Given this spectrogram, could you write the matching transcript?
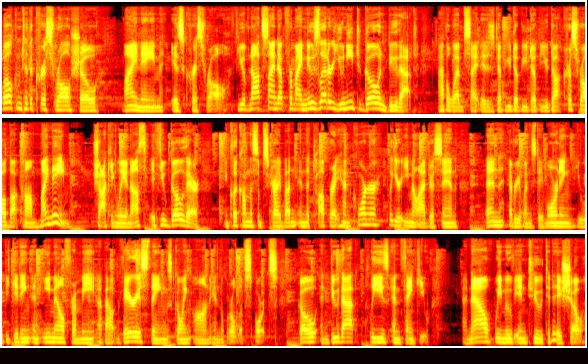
Welcome to the Chris Rawl Show. My name is Chris Rawl. If you have not signed up for my newsletter, you need to go and do that. I have a website. It is www.chrisrawl.com. My name, shockingly enough, if you go there and click on the subscribe button in the top right hand corner, put your email address in, then every Wednesday morning, you will be getting an email from me about various things going on in the world of sports. Go and do that, please, and thank you. And now we move into today's show,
